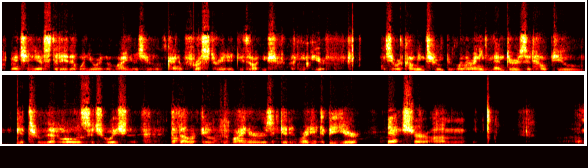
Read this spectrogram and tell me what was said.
You mentioned yesterday that when you were in the minors, you were kind of frustrated. You thought you should have been here. As you were coming through, were there any mentors that helped you get through that whole situation of developing the minors and getting ready to be here? Yeah, sure. Um, um,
